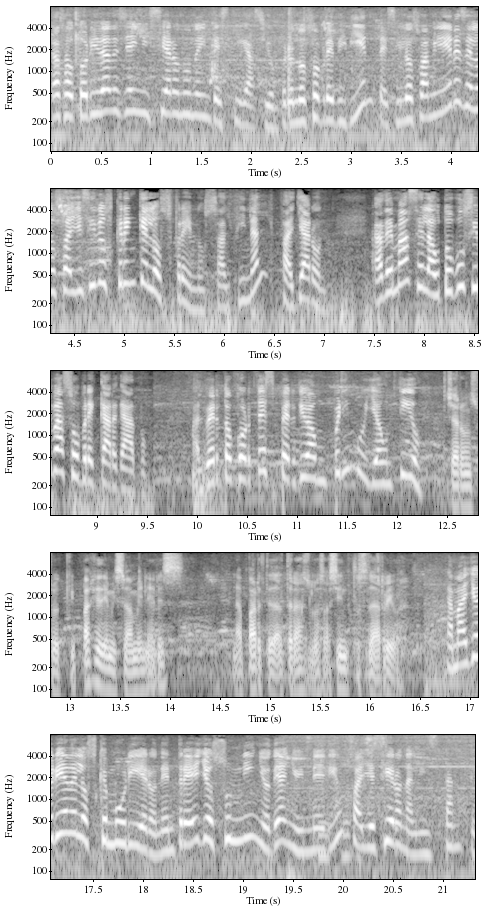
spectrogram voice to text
Las autoridades ya iniciaron una investigación, pero los sobrevivientes y los familiares de los fallecidos creen que los frenos al final fallaron. Además, el autobús iba sobrecargado. Alberto Cortés perdió a un primo y a un tío. Echaron su equipaje de mis familiares, la parte de atrás, los asientos de arriba. La mayoría de los que murieron, entre ellos un niño de año y medio, fallecieron al instante.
